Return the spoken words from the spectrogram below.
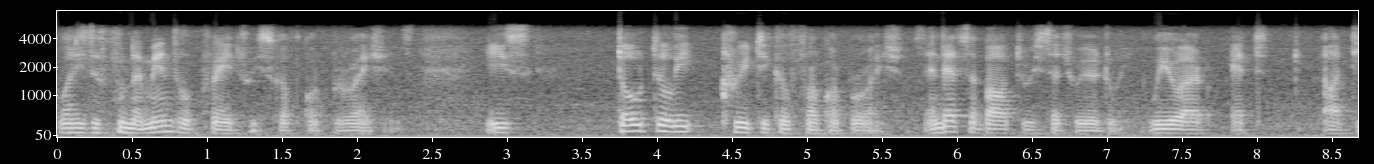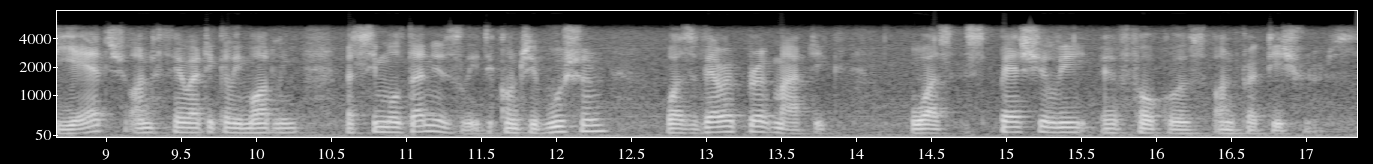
what is the fundamental credit risk of corporations, is totally critical for corporations. And that's about the research we are doing. We are at, at the edge on theoretically modeling, but simultaneously the contribution was very pragmatic, was especially uh, focused on practitioners.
